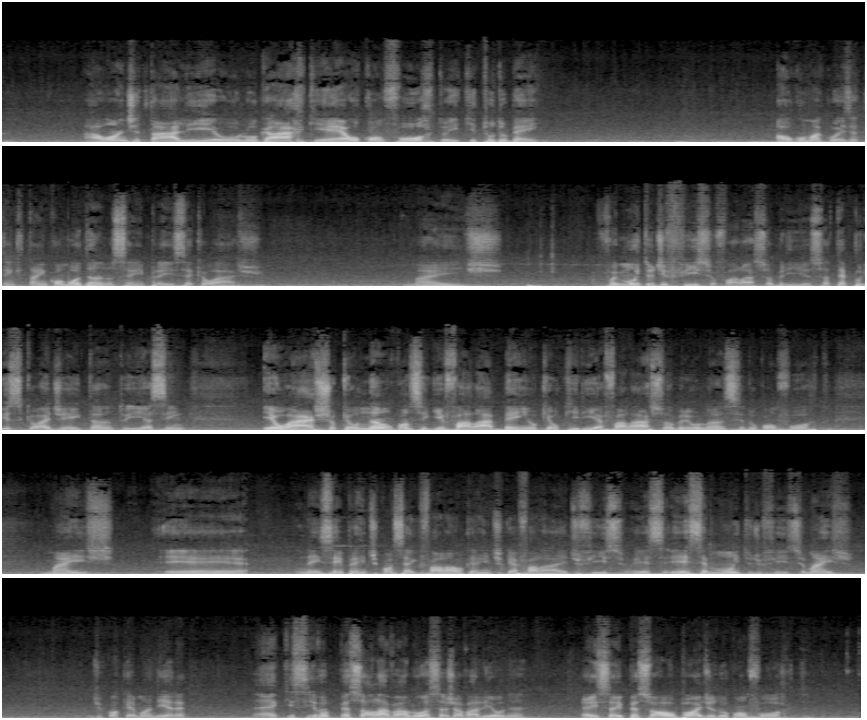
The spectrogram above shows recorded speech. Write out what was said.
Aonde está ali o lugar que é o conforto e que tudo bem alguma coisa tem que estar tá incomodando sempre, é isso é que eu acho. Mas foi muito difícil falar sobre isso, até por isso que eu adiei tanto. E assim, eu acho que eu não consegui falar bem o que eu queria falar sobre o lance do conforto. Mas é, nem sempre a gente consegue falar o que a gente quer falar, é difícil. Esse, esse é muito difícil, mas de qualquer maneira é que se o pessoal lavar a louça já valeu, né? É isso aí, pessoal. O bode do conforto.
